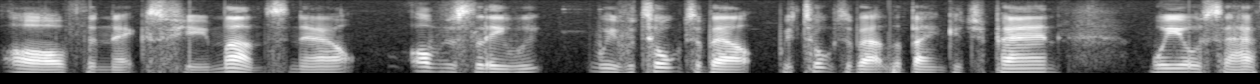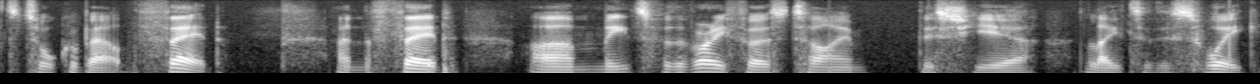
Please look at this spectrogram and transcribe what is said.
of the next few months. Now obviously we we've talked about we've talked about the Bank of Japan. We also have to talk about the Fed. And the Fed um, meets for the very first time this year later this week.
